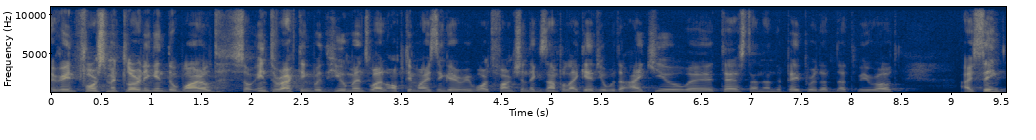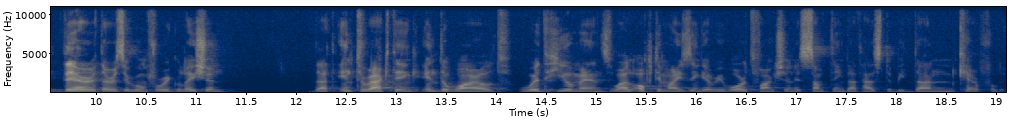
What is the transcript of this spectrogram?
Reinforcement learning in the wild, so interacting with humans while optimizing a reward function. The example I gave you with the IQ uh, test and, and the paper that, that we wrote. I think there, there is a room for regulation that interacting in the wild with humans while optimizing a reward function is something that has to be done carefully.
